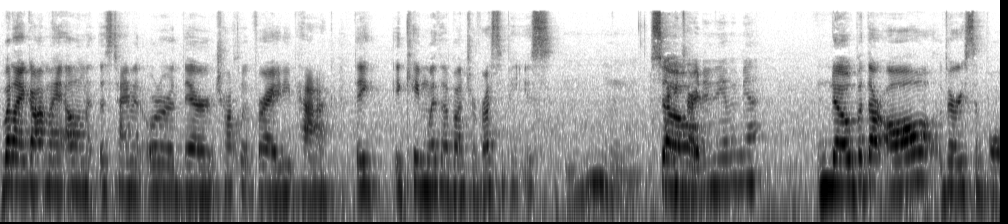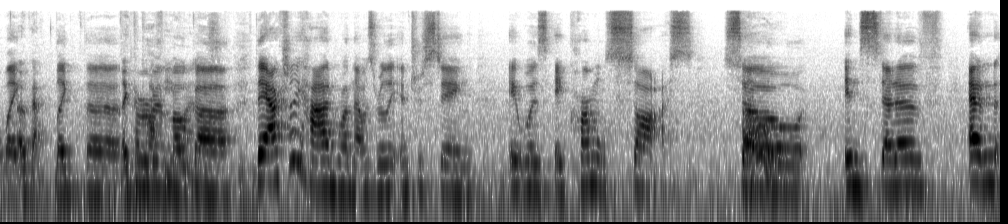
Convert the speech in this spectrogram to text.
when I got my element this time and ordered their chocolate variety pack, they it came with a bunch of recipes. Mm. So- have you tried any of them yet? No, but they're all very simple. Like Okay. like the Like peppermint coffee mocha. Mhm. They actually had one that was really interesting. It was a caramel sauce. So Oh. instead of and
